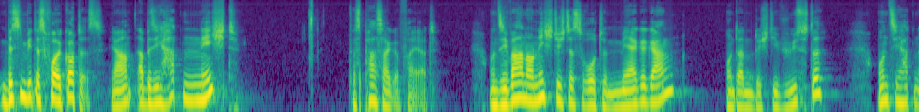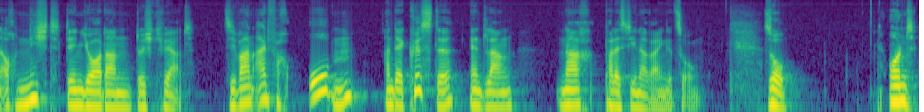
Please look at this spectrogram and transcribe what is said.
ein bisschen wie das Volk Gottes, ja, aber sie hatten nicht das Passa gefeiert. Und sie waren auch nicht durch das Rote Meer gegangen und dann durch die Wüste und sie hatten auch nicht den Jordan durchquert. Sie waren einfach oben an der Küste entlang nach Palästina reingezogen. So, und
